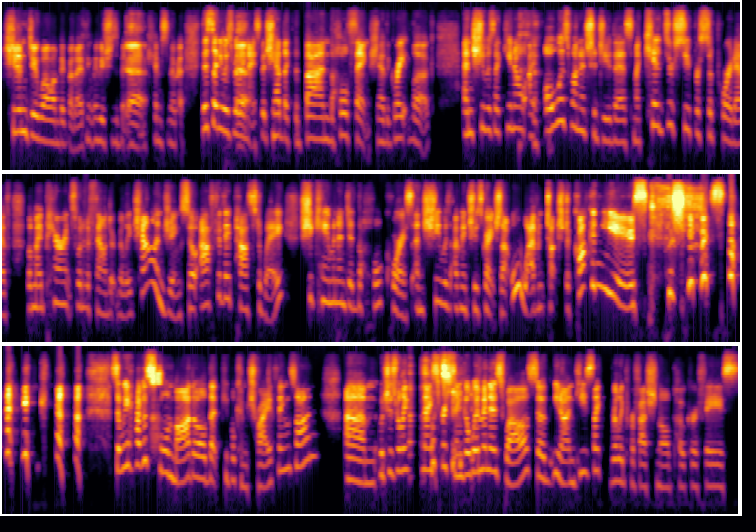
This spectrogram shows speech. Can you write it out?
she didn't do well on Big Brother. I think maybe she's a bit Yeah. mean, Kim something. like. This lady was really Yeah. nice, but she had like the bun, the whole thing. She had a great look. And she was like, you know, I always wanted to do this. My kids are super supportive, but my parents would have found it really challenging. So after they passed away, she came in and did the whole course. And she was, I mean, she was great. She's like, oh, I haven't touched a cock in years. she was like, so we have a school model that people can try things on, um, which is really nice for single women as well. So, you know, and he's like really professional poker face.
